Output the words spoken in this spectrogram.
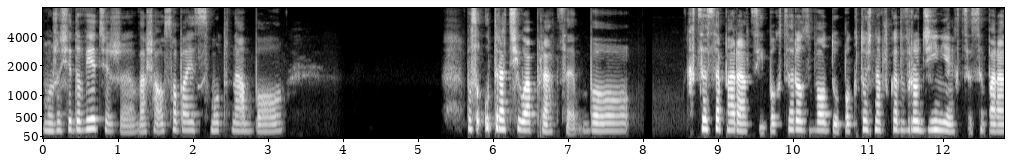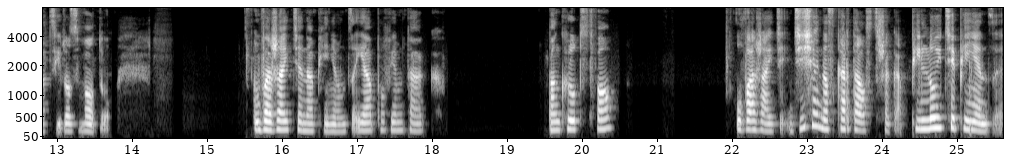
Może się dowiecie, że wasza osoba jest smutna, bo, bo utraciła pracę, bo chce separacji, bo chce rozwodu, bo ktoś na przykład w rodzinie chce separacji, rozwodu. Uważajcie na pieniądze. Ja powiem tak. Bankructwo. Uważajcie. Dzisiaj nas karta ostrzega. Pilnujcie pieniędzy.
